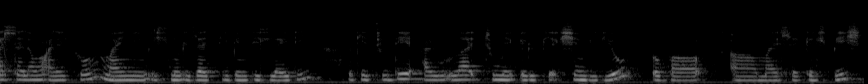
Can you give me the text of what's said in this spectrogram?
Assalamualaikum. My name is Nur Izzati binti Zulaidi. Okay, today I would like to make a reflection video about uh, my second speech.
